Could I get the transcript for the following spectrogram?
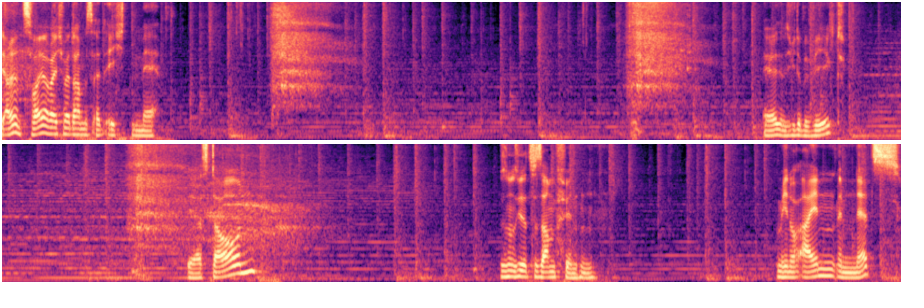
Die eine Zweier Reichweite haben, ist halt echt meh. Okay, der sich wieder bewegt. Der ist down. Müssen wir uns wieder zusammenfinden. Haben wir hier noch einen im Netz.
